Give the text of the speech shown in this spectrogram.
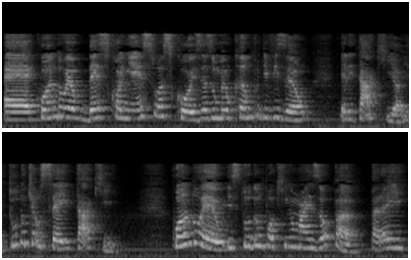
é, quando eu desconheço as coisas, o meu campo de visão ele tá aqui, ó. E tudo que eu sei tá aqui. Quando eu estudo um pouquinho mais, opa, peraí,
